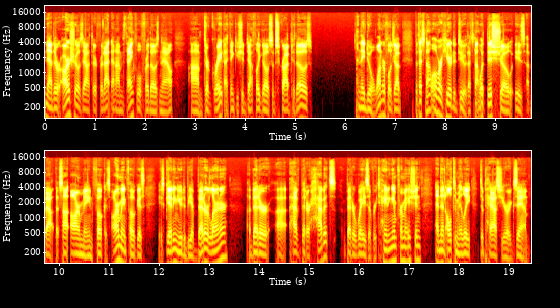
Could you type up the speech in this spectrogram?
Now, there are shows out there for that, and I'm thankful for those now. Um, they're great. I think you should definitely go subscribe to those. And they do a wonderful job. But that's not what we're here to do. That's not what this show is about. That's not our main focus. Our main focus is getting you to be a better learner, a better uh, have better habits, better ways of retaining information, and then ultimately to pass your exam.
